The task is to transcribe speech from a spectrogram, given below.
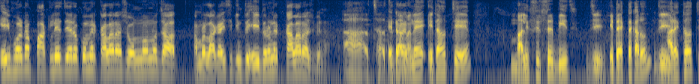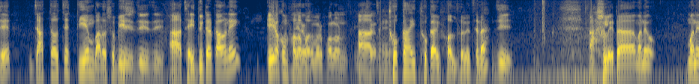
এই ফলটা পাকলে যে রকমের কালার আসে অন্য অন্য জাত আমরা লাগাইছি কিন্তু এই ধরনের কালার আসবে না। আচ্ছা আচ্ছা। এটা- মানে এটা হচ্ছে মালিক সিডসের বীজ? জি। এটা একটা কারণ? জি। আরেকটা হচ্ছে জাতটা হচ্ছে টিএম বারোশো বিশ। জি জি আচ্ছা এই দুইটার কারণেই এইরকম ফলাফল। ফলন আচ্ছা। থোকায় থোকায় ফল ধরেছে না? জি। আসলে এটা মানে মানে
